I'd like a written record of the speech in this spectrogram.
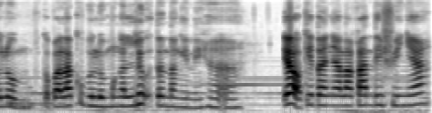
belum, kepalaku belum mengeluk tentang ini. heeh. Yuk kita nyalakan TV-nya.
